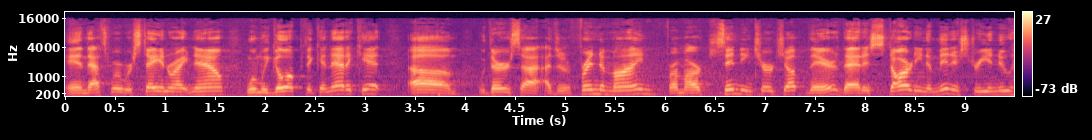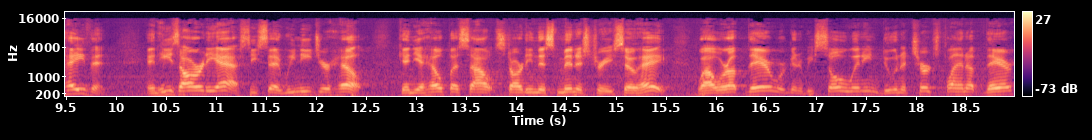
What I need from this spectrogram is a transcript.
And that's where we're staying right now. When we go up to Connecticut, um, there's, a, there's a friend of mine from our sending church up there that is starting a ministry in New Haven. And he's already asked, he said, We need your help. Can you help us out starting this ministry? So, hey, while we're up there, we're going to be soul winning, doing a church plant up there.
